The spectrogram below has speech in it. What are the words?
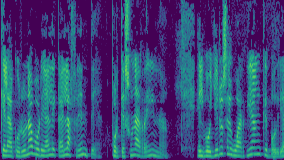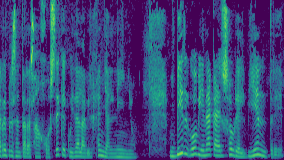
que la corona boreal le cae en la frente, porque es una reina. El boyero es el guardián que podría representar a San José, que cuida a la Virgen y al niño. Virgo viene a caer sobre el vientre.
